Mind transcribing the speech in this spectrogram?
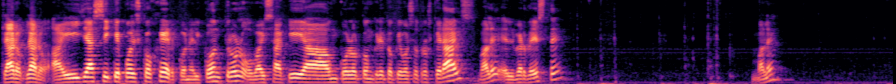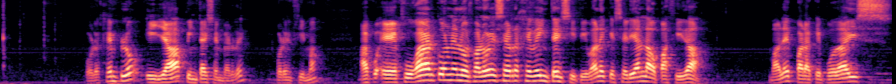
Claro, claro, ahí ya sí que podéis coger con el control o vais aquí a un color concreto que vosotros queráis, ¿vale? El verde este, ¿vale? Por ejemplo, y ya pintáis en verde por encima. Eh, jugar con los valores RGB Intensity, ¿vale? Que serían la opacidad, ¿vale? Para que podáis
